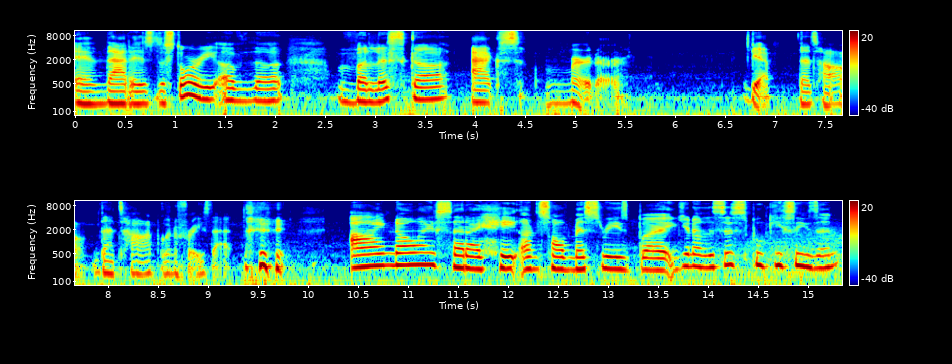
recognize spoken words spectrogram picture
And that is the story of the Villisca axe murder. Yeah. That's how that's how I'm going to phrase that. I know I said I hate unsolved mysteries, but you know, this is spooky season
